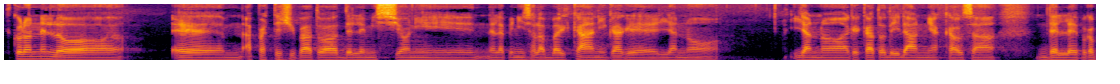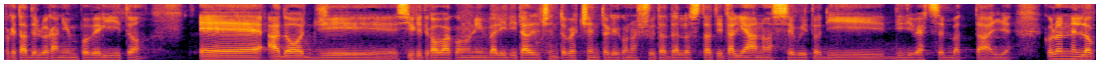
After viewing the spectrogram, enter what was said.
Il colonnello è, eh, ha partecipato a delle missioni nella penisola balcanica che gli hanno, gli hanno arrecato dei danni a causa delle proprietà dell'uranio impoverito e ad oggi si ritrova con un'invalidità del 100% riconosciuta dallo Stato italiano a seguito di, di diverse battaglie. Colonnello,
